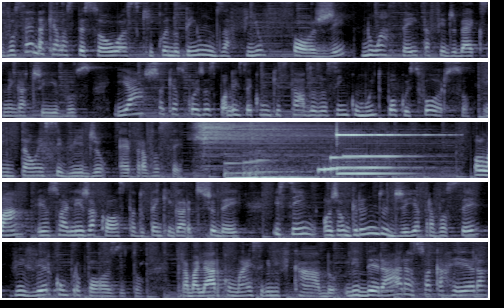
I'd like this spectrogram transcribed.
Você é daquelas pessoas que quando tem um desafio foge, não aceita feedbacks negativos e acha que as coisas podem ser conquistadas assim com muito pouco esforço? Então esse vídeo é para você. Olá, eu sou a Lígia Costa do Thank God It's Today e sim, hoje é um grande dia para você viver com propósito, trabalhar com mais significado, liderar a sua carreira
